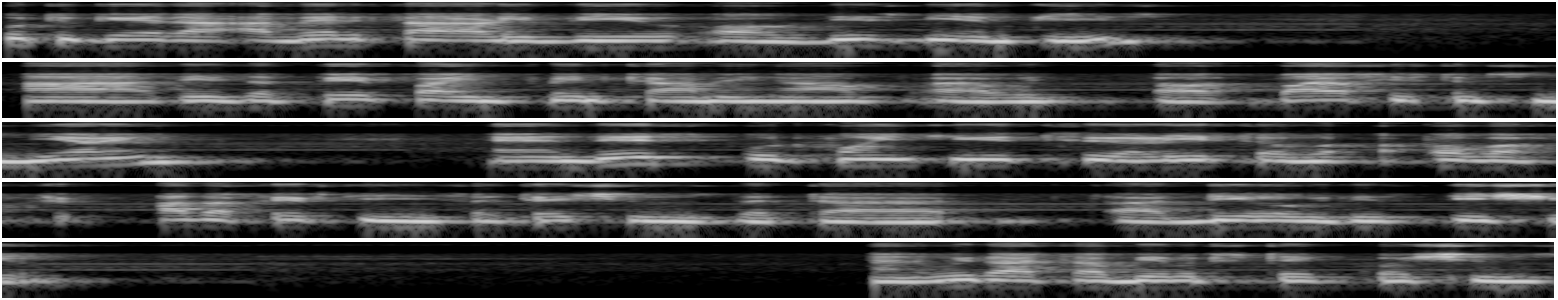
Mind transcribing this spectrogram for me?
put together a very thorough review of these BMPs. there's a paper in print coming up with biosystems engineering and this would point you to a list of over other 50 citations that uh, uh, deal with this issue. And with that, I'll be able to take questions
